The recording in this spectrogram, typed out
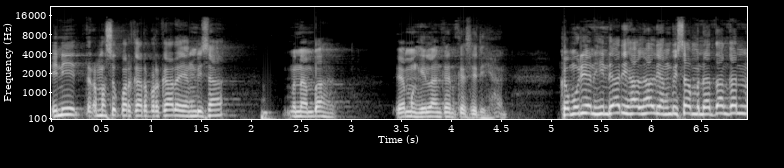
Ini termasuk perkara-perkara yang bisa menambah ya menghilangkan kesedihan. Kemudian hindari hal-hal yang bisa mendatangkan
